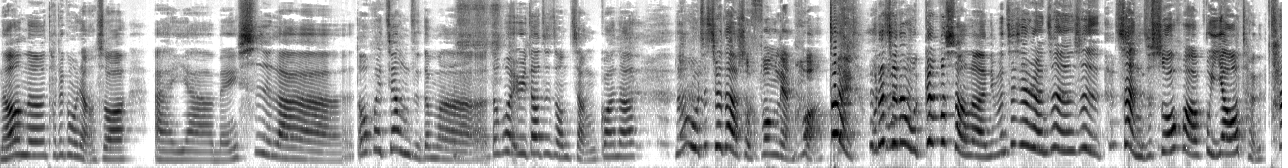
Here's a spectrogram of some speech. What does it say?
然后呢，他就跟我讲说，哎呀，没事啦，都会这样子的嘛，都会遇到这种长官啊。然后我就觉得，说风凉话。对我就觉得我更不爽了，你们这些人真的是站着说话不腰疼。他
